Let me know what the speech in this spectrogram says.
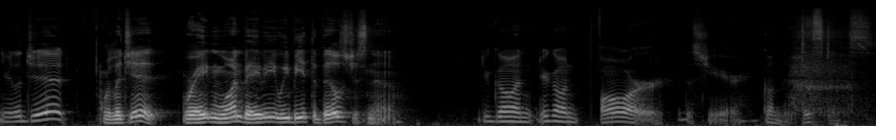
You're legit. We're legit. We're eight and one, baby. We beat the Bills just now. You're going. You're going far this year. Going the distance.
